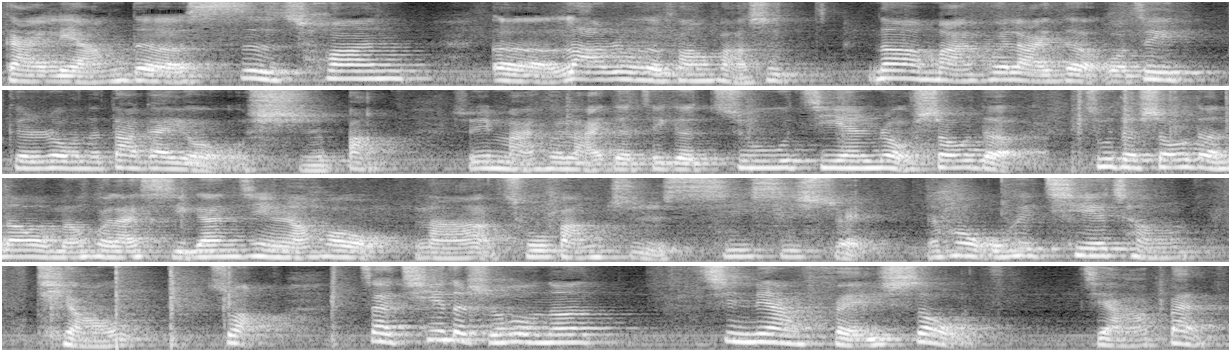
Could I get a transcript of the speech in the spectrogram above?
改良的四川呃腊肉的方法是，那买回来的我这个肉呢大概有十磅。所以买回来的这个猪肩肉收的，猪的收的呢，我们回来洗干净，然后拿厨房纸吸吸水，然后我会切成条状。在切的时候呢，尽量肥瘦夹拌。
